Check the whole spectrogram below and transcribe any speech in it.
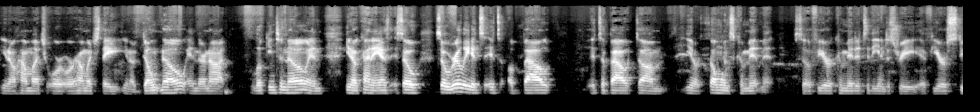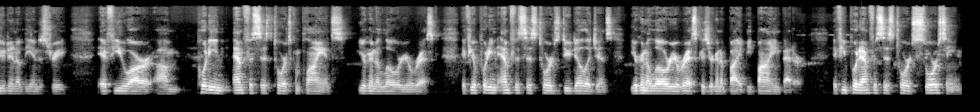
you know how much or or how much they you know don't know, and they're not looking to know, and you know kind of as so so really it's it's about it's about um, you know someone's commitment so if you're committed to the industry, if you're a student of the industry, if you are um, putting emphasis towards compliance, you're going to lower your risk. If you're putting emphasis towards due diligence, you're going to lower your risk because you're going to buy be buying better. If you put emphasis towards sourcing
